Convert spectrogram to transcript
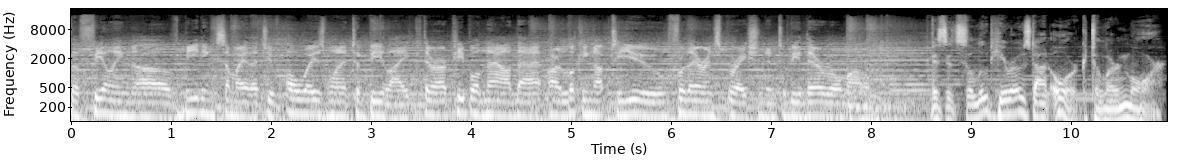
the feeling of meeting somebody that you've always wanted to be like. There are people now that are looking up to you for their inspiration and to be their role model. Visit saluteheroes.org to learn more.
